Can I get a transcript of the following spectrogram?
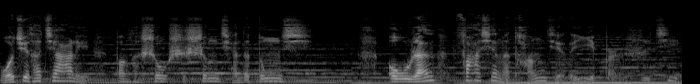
我去她家里帮她收拾生前的东西，偶然发现了堂姐的一本日记。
